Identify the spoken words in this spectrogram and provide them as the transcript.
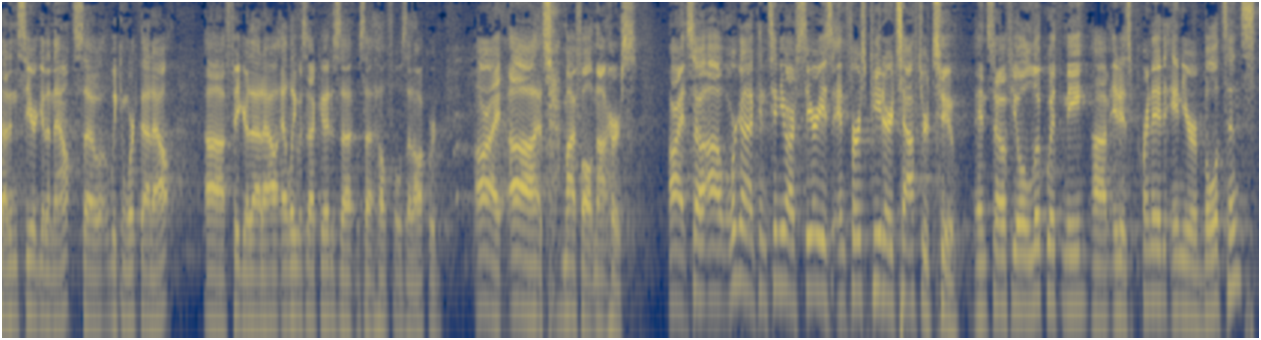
I didn't see her get announced, so we can work that out, uh, figure that out. Ellie, was that good? Is that, was that helpful? Was that awkward? All right. Uh, it's my fault, not hers. All right, so uh, we're going to continue our series in 1 Peter chapter 2. And so if you'll look with me, uh, it is printed in your bulletins,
